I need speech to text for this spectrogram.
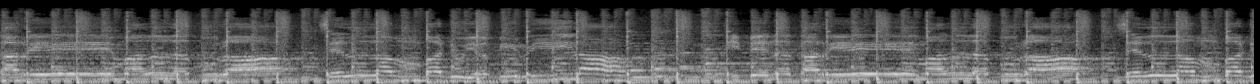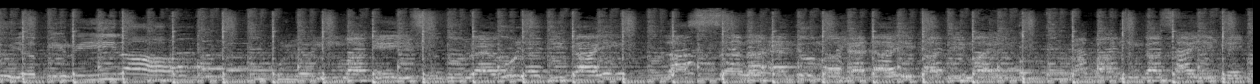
කරේ මල්ල පුරා සෙල්ලම් බඩුය පිරීලා. තිබෙන කරේ මල්ල පුරා සෙල්ලම් බඩුය පිරීලා. උළුම් වගේ සුදු රැවුල දිගයි. ලස්සන ඇඳුම හැඩයි කදිමයි. රබන්ගසයි ගෙන්ජිද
